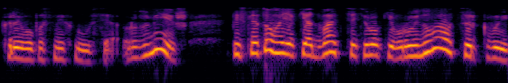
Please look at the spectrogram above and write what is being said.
криво посміхнувся. Розумієш, Після того, як я двадцять років руйнував церкви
